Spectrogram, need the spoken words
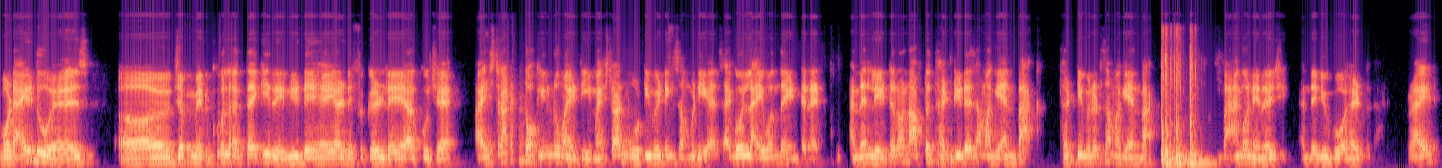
what I do is जब मेरे को लगता है कि रेनी डे है या डिफ़िकल्ट डे या कुछ है I start talking to my team I start motivating somebody else I go live on the internet and then later on after thirty days हम अगेन बैक थर्टी मिनट्स हम again back on energy. And then you go ahead with that, right?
